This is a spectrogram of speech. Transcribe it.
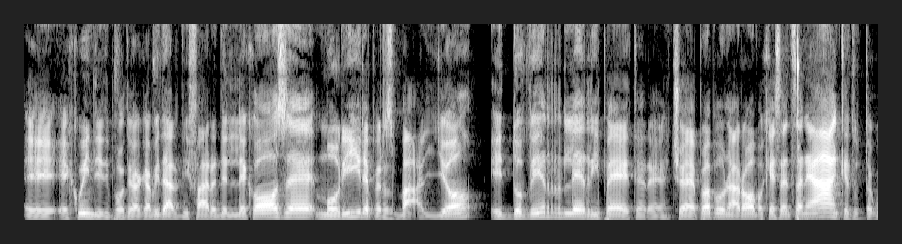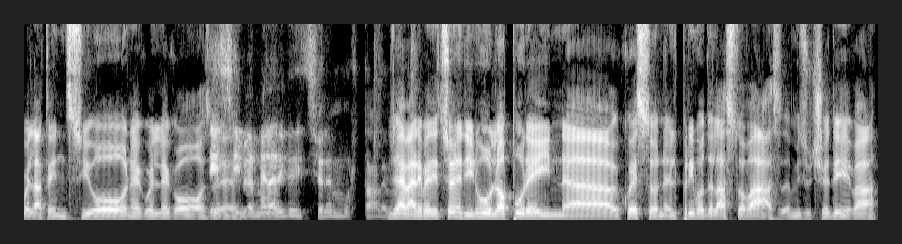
E, e, quindi ti poteva capitare di fare delle cose, morire per sbaglio e doverle ripetere. Cioè, proprio una roba che senza neanche tutta quella tensione, quelle cose. Sì, sì, per me la ripetizione è mortale. Cioè, ma ripetizione di nulla. Oppure in uh, questo nel primo The Last of Us mi succedeva.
